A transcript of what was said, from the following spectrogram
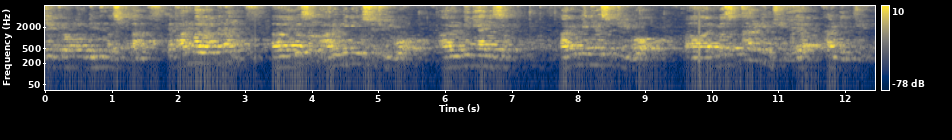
이제 그런 걸 믿는 것입니다. 그러니까 다른 말로 하면은 어, 이것은 아르미니우스주의고 알미니아니즘, 아르미니우스주의고 어, 이것은 칼빈주의예요. 칼빈주의.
